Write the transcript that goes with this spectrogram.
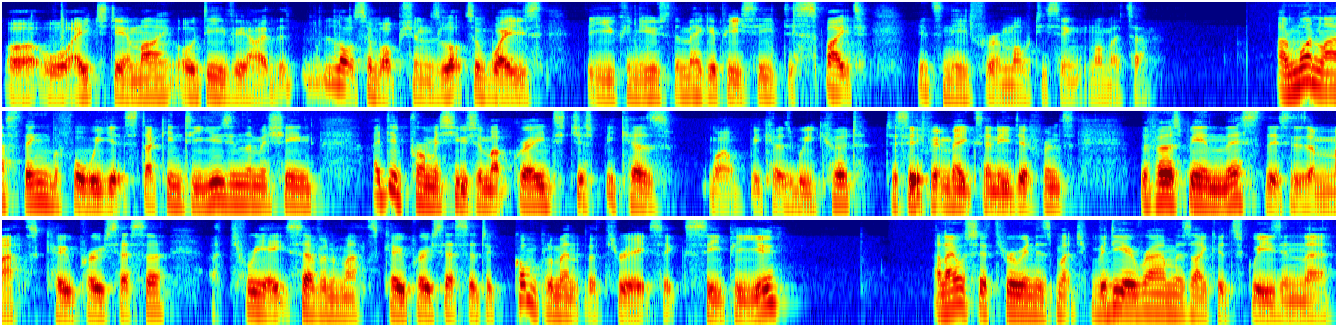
or, or HDMI or DVI. Lots of options, lots of ways that you can use the Mega PC despite its need for a multi-sync monitor. And one last thing before we get stuck into using the machine, I did promise you some upgrades just because, well, because we could, to see if it makes any difference. The first being this, this is a maths coprocessor, a 387 maths coprocessor to complement the 386 CPU. And I also threw in as much video RAM as I could squeeze in there,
